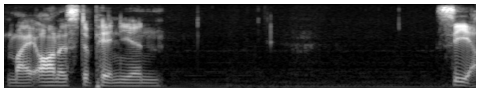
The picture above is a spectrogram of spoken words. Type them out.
and my honest opinion. See ya.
